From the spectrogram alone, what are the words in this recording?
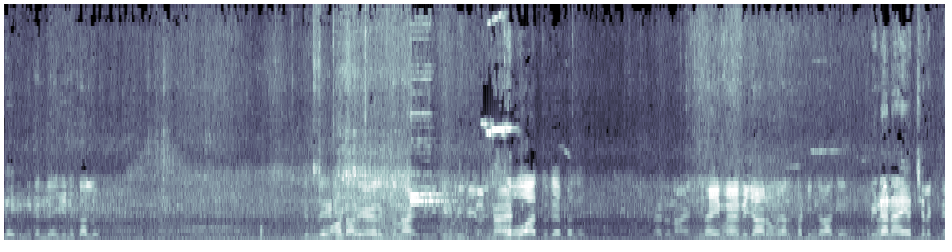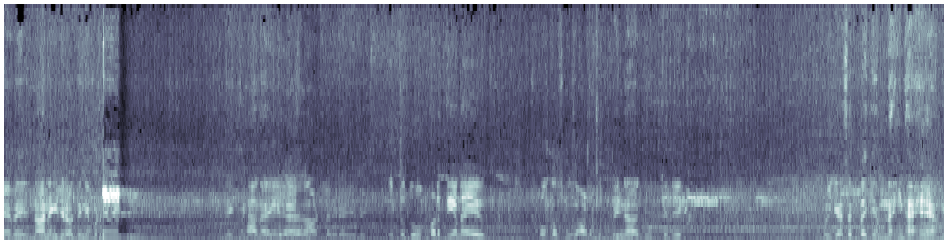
जाएगी निकल जाएगी निकालो। स्मार्ट आ रहे यार अभी तो नहाए भी नहीं फिर भी। नहाए? वो तू? तो जाए पहले। मैं तो नहाया नहीं। नहीं मैं भी जा रहा हूँ यार कटिंग करा के। बिना नहाए अच्छे लगते हैं भाई नहाने की ज़रूरत ही नहीं पड़ती। देख बिना हाँ, नहाए नहीं कितना जाएगा। स्मार्ट लग रहा है ये देख। एक तो धूप पड़ती है ना ये फोकस बिगाड़ बिना धूप के देख। कोई कह सकता है कि हम नहीं नहाए हैं हम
